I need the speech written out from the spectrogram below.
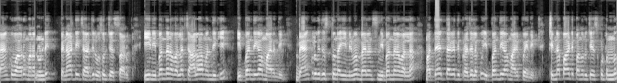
బ్యాంకు వారు మన నుండి పెనాల్టీ ఛార్జీలు వసూలు చేస్తారు. ఈ నిబంధన వల్ల చాలా మందికి ఇబ్బందిగా మారింది. బ్యాంకులు విధిస్తున్న ఈ మినిమం బ్యాలెన్స్ నిబంధన వల్ల మధ్య తరగతి ప్రజలకు ఇబ్బందిగా మారిపోయింది. చిన్నపాటి పనులు చేసుకుంటున్న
